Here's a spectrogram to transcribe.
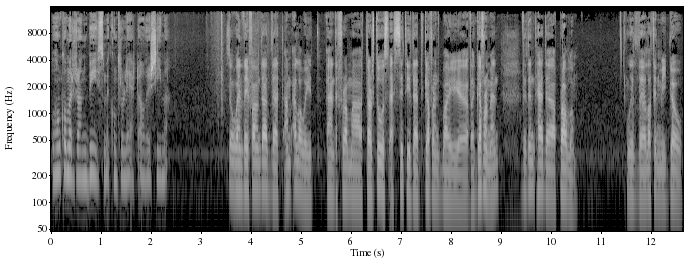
Og han kommer fra en by som er kontrollert av regimet. So when they found out that I'm Alawite and from uh, Tartus, a city that governed by uh, the government, they didn't had a problem with uh, letting me go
